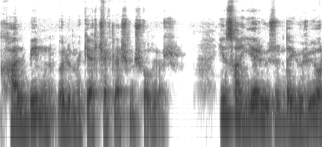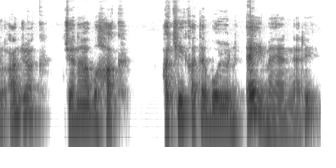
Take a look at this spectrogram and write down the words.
kalbin ölümü gerçekleşmiş oluyor. İnsan yeryüzünde yürüyor ancak Cenab-ı Hak hakikate boyun eğmeyenleri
